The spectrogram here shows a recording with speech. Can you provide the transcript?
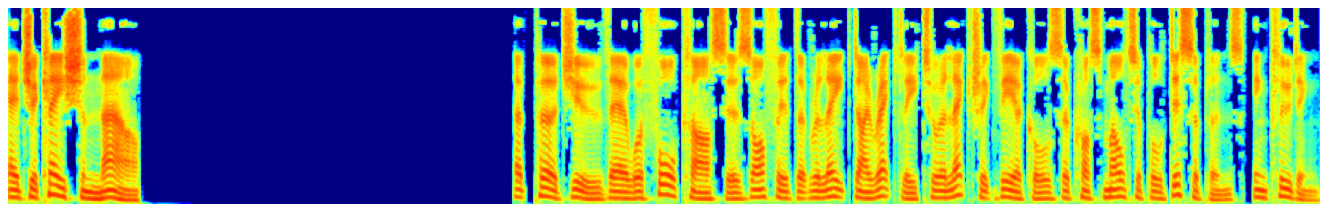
Education now At Purdue there were four classes offered that relate directly to electric vehicles across multiple disciplines, including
